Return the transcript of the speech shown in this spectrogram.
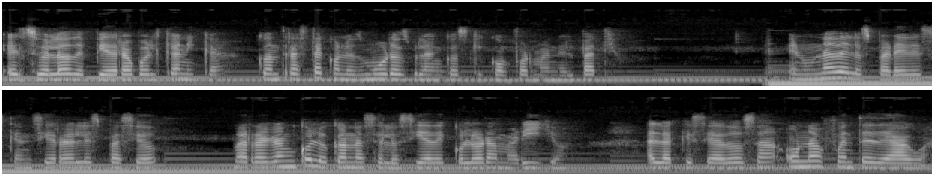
El suelo de piedra volcánica contrasta con los muros blancos que conforman el patio. En una de las paredes que encierra el espacio, Barragán coloca una celosía de color amarillo, a la que se adosa una fuente de agua,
